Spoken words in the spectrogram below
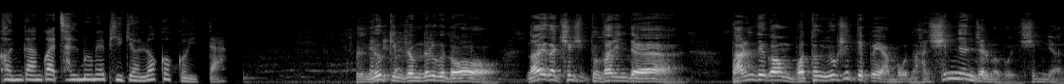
건강과 젊음의 비결로 꼽고 있다. 느낌 좀 늙어도 나이가 72살인데 다른 데 가면 보통 60대 빼안 보거든. 한 10년 젊어 보여, 10년.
